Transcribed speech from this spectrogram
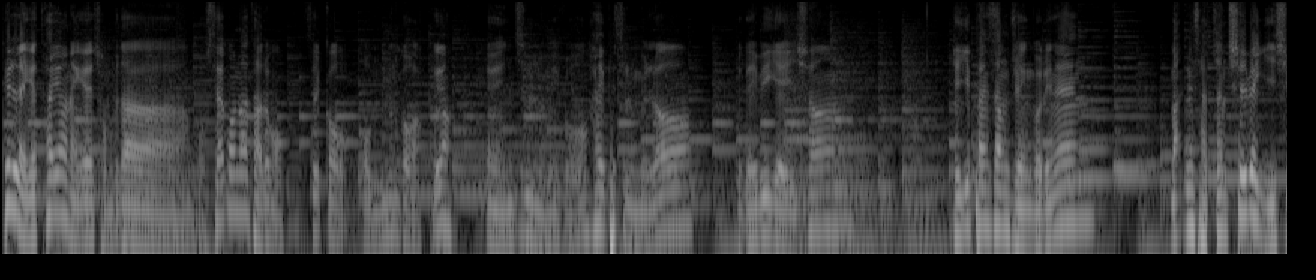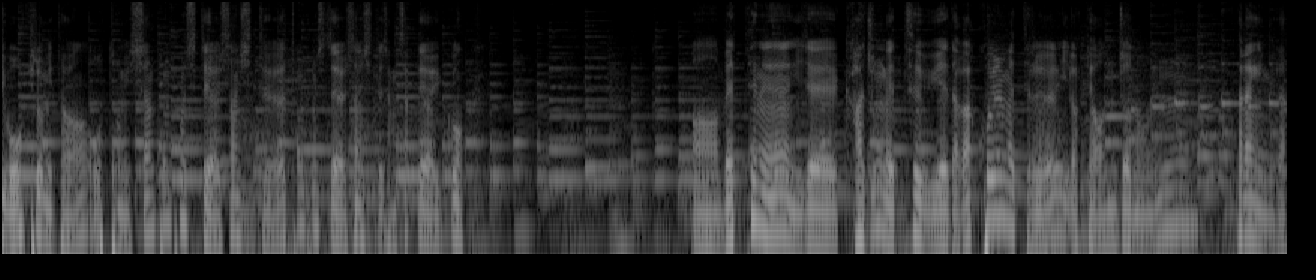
휠 4개, 타이어 4개 전부 다 뭐 새거나 다름 없을 거 없는 것 같고요. 이 엔진 룸이고 하이패스 룸미러, 그 내비게이션, 계기판상 주행거리는 14,725km, 오토미션, 통풍 시트, 열선 시트, 통풍 시트, 열선 시트 장착되어 있고 어, 매트는 이제 가죽 매트 위에다가 코일 매트를 이렇게 얹어 놓은 차량입니다.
